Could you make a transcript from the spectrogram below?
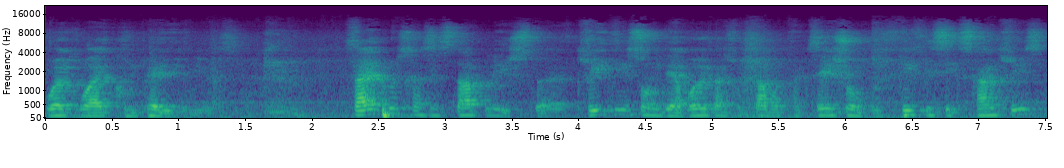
worldwide competitiveness. Cyprus has established uh, treaties on the avoidance of double taxation with 56 countries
